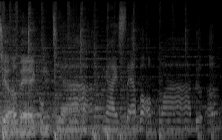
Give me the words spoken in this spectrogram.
Trở về cùng cha ngài sẽ bỏ qua được ơn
